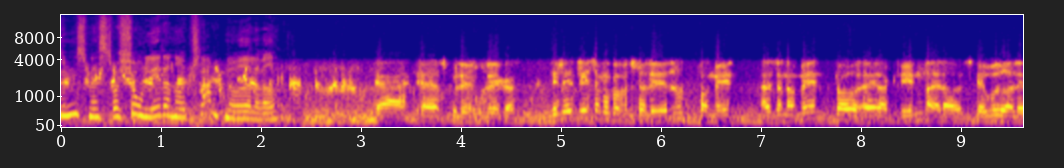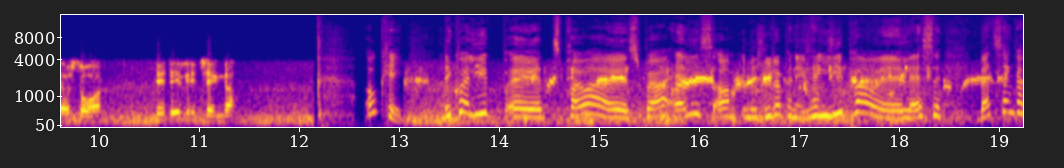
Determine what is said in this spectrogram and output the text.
synes, menstruation lidt er noget klamt noget, eller hvad? Ja, det er sgu lidt ulækkert. Det er lidt ligesom at gå på toilettet for mænd. Altså når mænd går, eller kvinder eller skal ud og lave stort, det er det, vi tænker. Okay, og det kunne jeg lige øh, prøve at øh, spørge Alice om i mit lytterpanel. Hæng lige på, øh, Lasse. Hvad tænker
